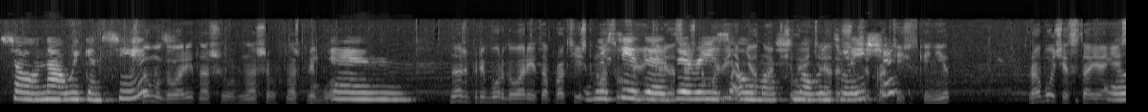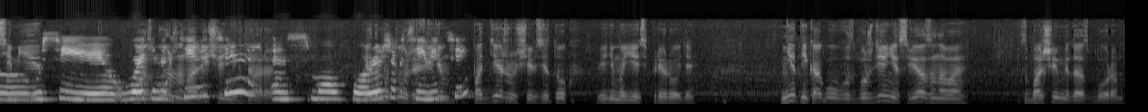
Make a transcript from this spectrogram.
So now we can see Что it. ему говорит наш, наш, наш прибор? And Наш прибор говорит о практическом We отсутствии see that вентиляции, there что мы is видим, ни одной almost пчелы no вентилятора сейчас ventilation. практически нет. Рабочее состояние uh, we семьи. see working Возможно, наличие activity нектара. and small Это forage мы тоже видим. activity. Поддерживающий взяток, видимо, есть в природе. Нет никакого возбуждения, связанного с большим медосбором.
